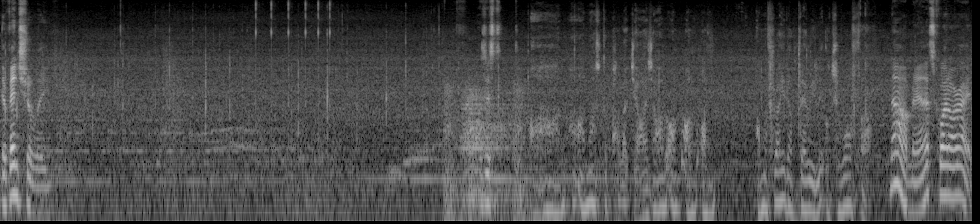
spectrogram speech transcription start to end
Eventually. Is this... Oh, I must apologise. I, I, I, I'm afraid I've very little to offer. No, man, that's quite alright.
